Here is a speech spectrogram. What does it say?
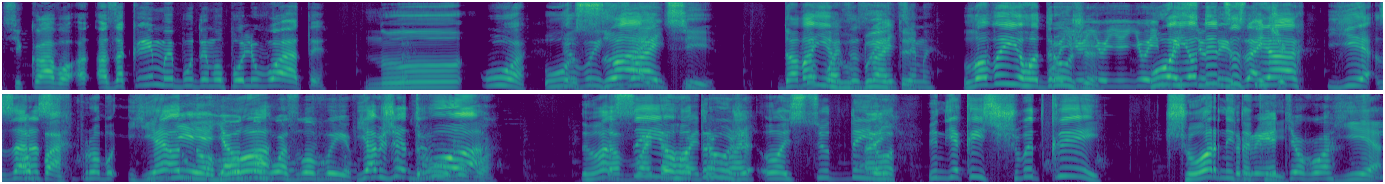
Цікаво, а, а за ким ми будемо полювати? Ну. О, О диви, зайці! Давай їх вбити. Лови його, друже. Ой, ой, ой, ой, ой один застряг. Є, зараз спробуй. Є, Є одного. Я одного зловив. Я вже другого. Гаси Давай, його, давай, друже. давай. Ось сюди Ай. його. Він якийсь швидкий. Чорний такий. Третього. Є.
